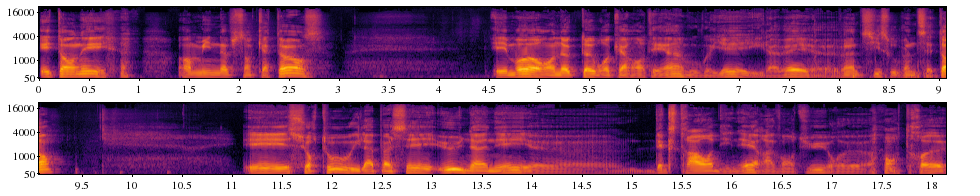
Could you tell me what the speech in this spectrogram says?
étant né en 1914 et mort en octobre 41, vous voyez, il avait 26 euh, ou 27 ans. Et surtout, il a passé une année euh, d'extraordinaire aventure euh, entre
